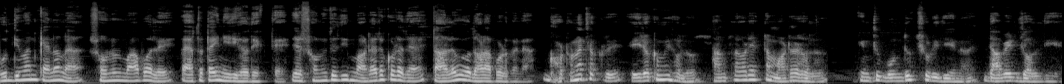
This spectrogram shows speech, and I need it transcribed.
বুদ্ধিমান কেন না সোনুর মা বলে এতটাই নিরীহ দেখতে। যে সোনু যদি মার্ডার করে দেয়, তাহলেও ও ধরা পড়বে না। ঘটনাচক্রে এইরকমই হলো সানফ্লাওয়ারে একটা মার্ডার হলো, কিন্তু বন্দুক ছুরি দিয়ে নয়, ডাবের জল দিয়ে।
